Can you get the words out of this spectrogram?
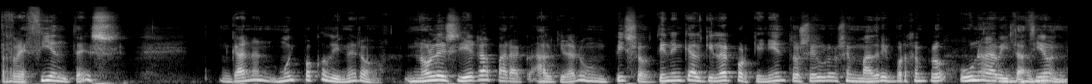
recientes ganan muy poco dinero. No les llega para alquilar un piso. Tienen que alquilar por 500 euros en Madrid, por ejemplo, una habitación,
